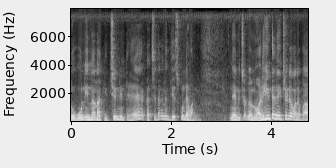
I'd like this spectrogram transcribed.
నువ్వు నిన్న నాకు ఇచ్చిండింటే ఖచ్చితంగా నేను తీసుకునేవాడిని నేను ఇచ్చా నువ్వు అడిగింటే నేను ఇచ్చిండేవాని బా.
